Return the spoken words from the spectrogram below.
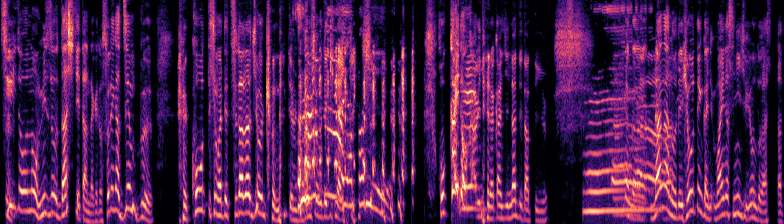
水道の水を出してたんだけど、それが全部 凍ってしまってつらら状況になってるんで、優勝できないっていうあやっぱり。北海道かねみたいな感じになってたっていう。へなんーか、長野で氷点下にマイナス24度だったっ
